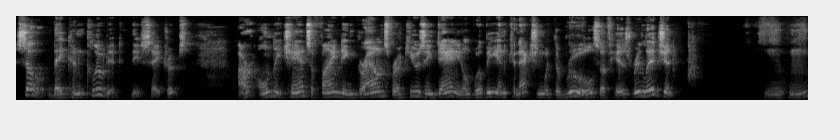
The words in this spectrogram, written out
So they concluded, these satraps, our only chance of finding grounds for accusing Daniel will be in connection with the rules of his religion. Mm-hmm.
